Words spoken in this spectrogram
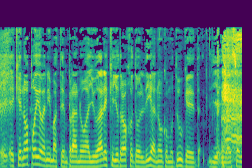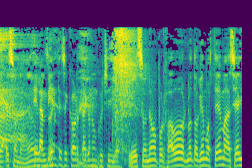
eh, es que no has podido venir más temprano a ayudar, es que yo trabajo todo el día, no como tú, que y- y eso, ya- eso no. ¿no? El ambiente se corta con un cuchillo. Eso no, por favor, no toquemos temas. Si hay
